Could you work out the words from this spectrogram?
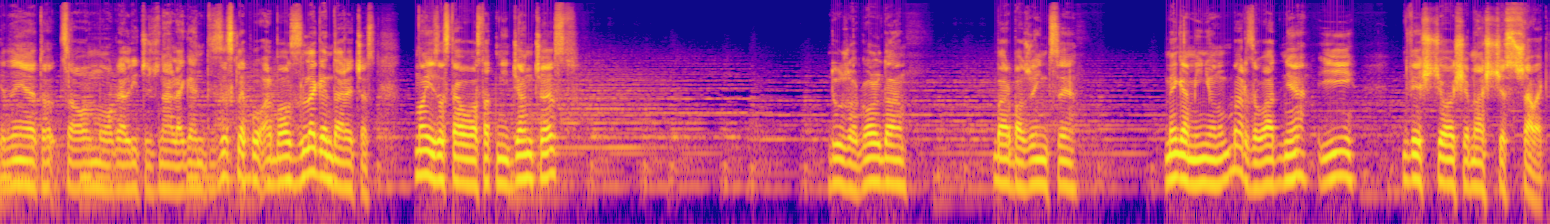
Jedynie to, co mogę liczyć na legendy ze sklepu albo z Legendary Chest. No i zostało ostatni Jan Chest. Dużo golda. Barbarzyńcy. Mega Minion, bardzo ładnie. I 218 strzałek.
